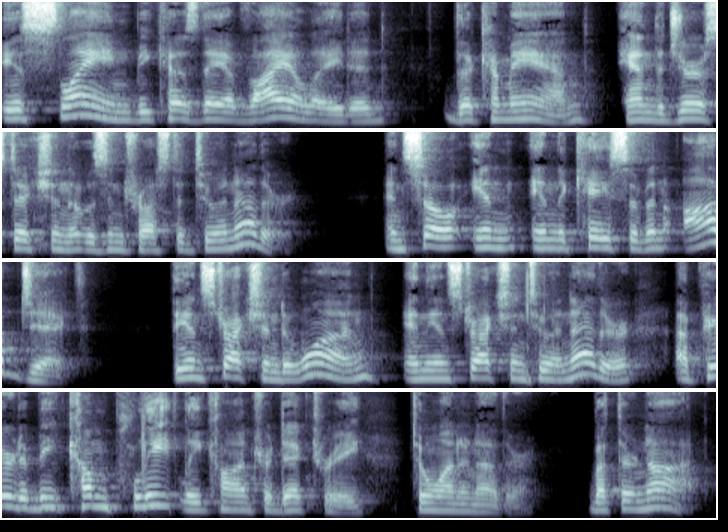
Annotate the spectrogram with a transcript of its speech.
is slain because they have violated the command and the jurisdiction that was entrusted to another. And so, in, in the case of an object, the instruction to one and the instruction to another appear to be completely contradictory to one another, but they're not.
